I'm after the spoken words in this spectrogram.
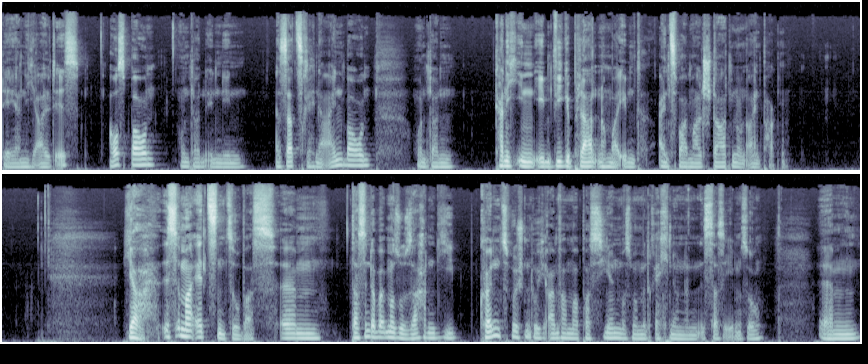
der ja nicht alt ist, ausbauen und dann in den Ersatzrechner einbauen. Und dann kann ich ihn eben wie geplant nochmal eben ein, zweimal starten und einpacken. Ja, ist immer ätzend sowas. Ähm, das sind aber immer so Sachen, die können zwischendurch einfach mal passieren, muss man mit rechnen und dann ist das eben so. Ähm,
